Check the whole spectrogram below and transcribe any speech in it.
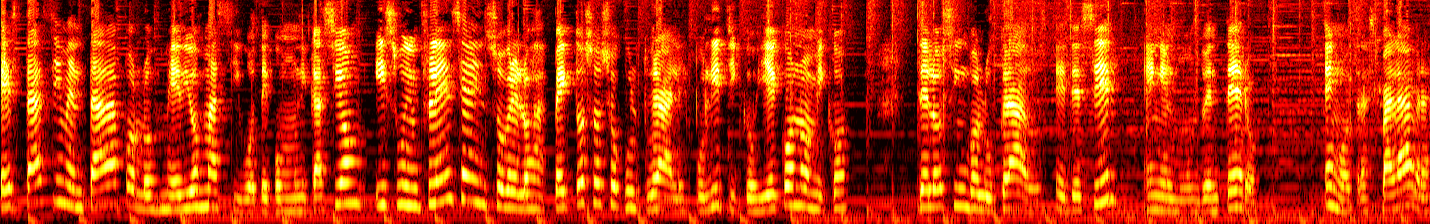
está cimentada por los medios masivos de comunicación y su influencia en sobre los aspectos socioculturales, políticos y económicos de los involucrados, es decir, en el mundo entero. En otras palabras,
